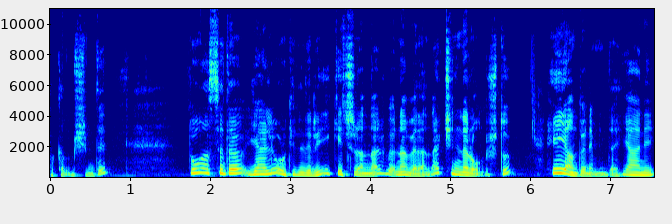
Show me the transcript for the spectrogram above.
bakalım şimdi. Doğu Asya'da yerli orkideleri ilk geçirenler ve önem verenler Çinliler olmuştu. Heian döneminde yani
